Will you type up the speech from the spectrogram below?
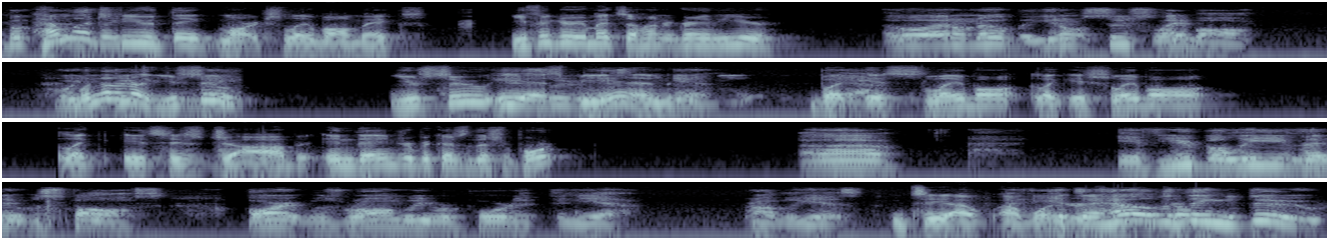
Because How much they- do you think Mark Schlabach makes? You figure he makes a hundred grand a year? Oh, I don't know, but you don't sue Schlabach. Well, no, no, no. You sue, you sue you sue ESPN, ESPN. but Yeah. is Schlabach like is Schlabach like is his job in danger because of this report? Uh, if you believe that it was false or it was wrongly reported, then yeah, probably is. See, I, I wonder. It's a hell of a thing to do,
